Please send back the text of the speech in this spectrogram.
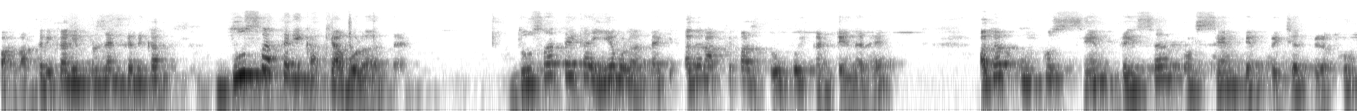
पहला तरीका रिप्रेजेंट करने का। दूसरा तरीका क्या बोला जाता है? दूसरा तरीका यह बोला जाता है कि अगर आपके पास दो कोई कंटेनर है अगर उनको सेम प्रेशर और सेम टेम्परेचर पे रखो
